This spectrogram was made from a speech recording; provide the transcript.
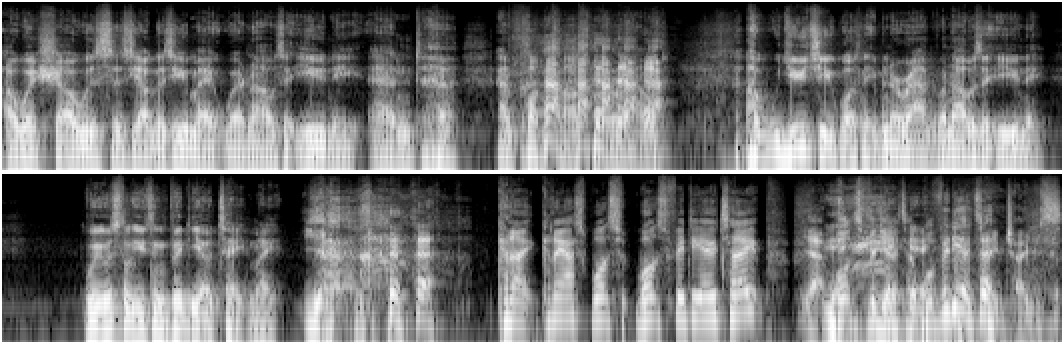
I wish I was as young as you, mate, when I was at uni and uh, and podcasts were around. Uh, YouTube wasn't even around when I was at uni. We were still using videotape, mate. yeah. Can I can I ask what's what's videotape? yeah. What's videotape? Well, videotape, James,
